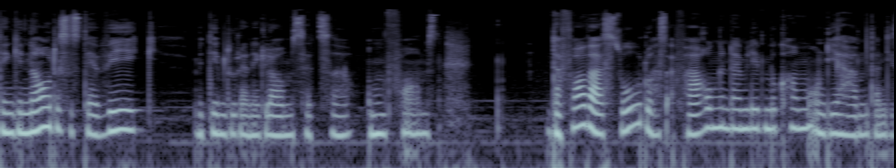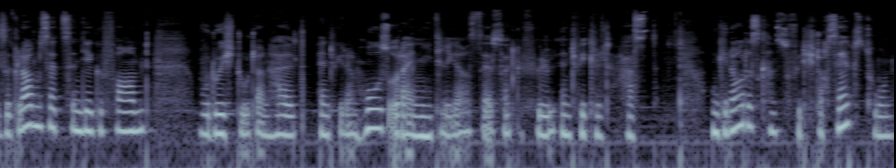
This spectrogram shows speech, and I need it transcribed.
Denn genau das ist der Weg, mit dem du deine Glaubenssätze umformst. Davor war es so, du hast Erfahrungen in deinem Leben bekommen und die haben dann diese Glaubenssätze in dir geformt wodurch du dann halt entweder ein hohes oder ein niedrigeres Selbstwertgefühl entwickelt hast. Und genau das kannst du für dich doch selbst tun.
